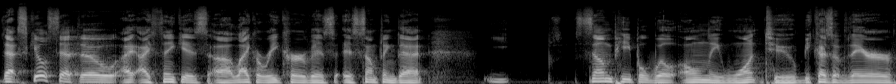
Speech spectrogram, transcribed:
That skill set, though, I, I think is uh, like a recurve is is something that some people will only want to because of their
